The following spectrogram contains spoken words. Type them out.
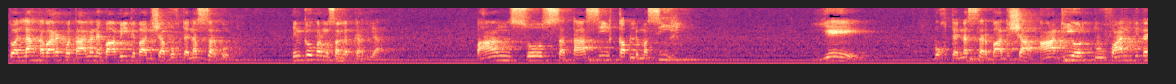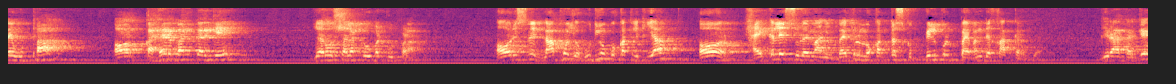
तो अल्लाह तबारक वाली ने बाबिल के बादशाह बुख्त नसर को इनके ऊपर मुसलत कर दिया। पाँच सौ सतासी कबल मसीह। ये बुख्त नसर बादशाह आंधी और तूफ़ान की तरह उठा और कहर बन करके यरूशलेम के ऊपर टूट पड़ा। और इसने लाखों यहूदियों को कत्ल किया और हैकल सुलेमानी बैतुल मुकद्दस को बिल्कुल पैबंद खाक कर दिया। गिरा करके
